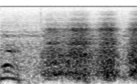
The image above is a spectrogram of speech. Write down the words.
Ha ha ha.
